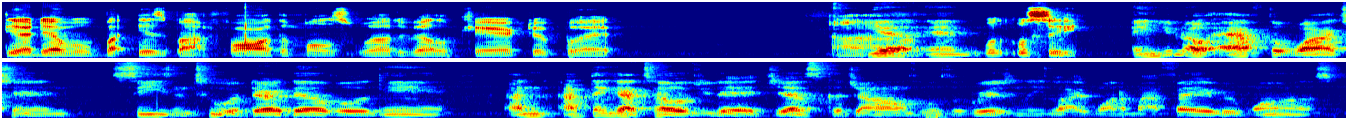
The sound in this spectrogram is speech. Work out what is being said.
Daredevil is by far the most well developed character, but um, Yeah, and we'll, we'll see. And you know, after watching season two of Daredevil again, I, I think I told you that Jessica Jones was originally like one of my favorite ones.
